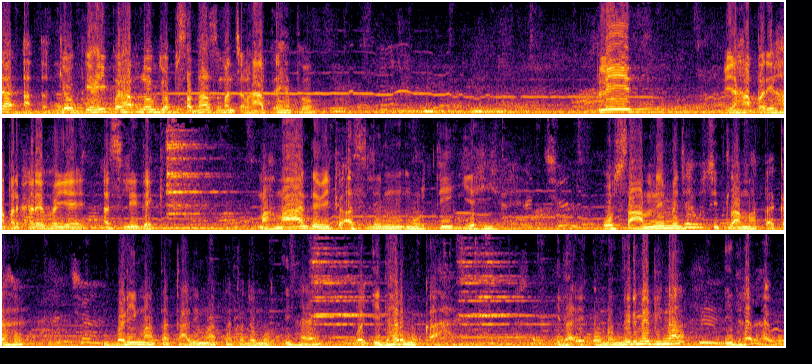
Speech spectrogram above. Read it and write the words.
क्योंकि यहीं पर हम लोग जब श्रद्धा सुमन चढ़ाते हैं तो प्लीज़ यहाँ पर यहाँ पर खड़े होइए असली देखिए। महामाया देवी का असली मूर्ति यही है। अच्छा। वो सामने में जो शीतला माता का है। अच्छा। बड़ी माता काली माता का जो मूर्ति है वो इधर मुख का है। इधर एक वो मंदिर में भी ना इधर है वो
